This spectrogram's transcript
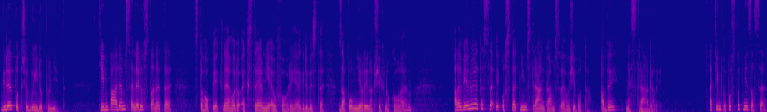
kde potřebují doplnit. Tím pádem se nedostanete z toho pěkného do extrémní euforie, kdybyste zapomněli na všechno kolem, ale věnujete se i ostatním stránkám svého života, aby nestrádali. A tímto postupně zase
